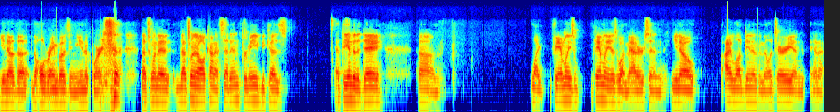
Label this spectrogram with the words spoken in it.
you know the the whole rainbows and unicorns that's when it that's when it all kind of set in for me because at the end of the day um like families family is what matters and you know I love being in the military and and I,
